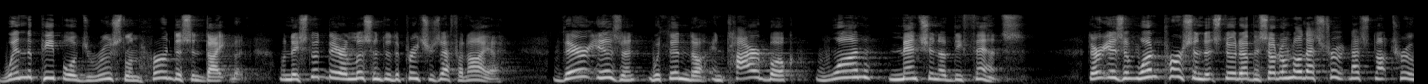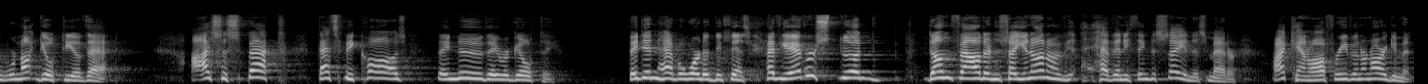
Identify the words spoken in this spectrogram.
When the people of Jerusalem heard this indictment, when they stood there and listened to the preacher Zephaniah, there isn't within the entire book one mention of defense. There isn't one person that stood up and said, Oh, no, that's true. That's not true. We're not guilty of that. I suspect that's because they knew they were guilty. They didn't have a word of defense. Have you ever stood dumbfounded and say, You know, I don't have anything to say in this matter. I can't offer even an argument.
